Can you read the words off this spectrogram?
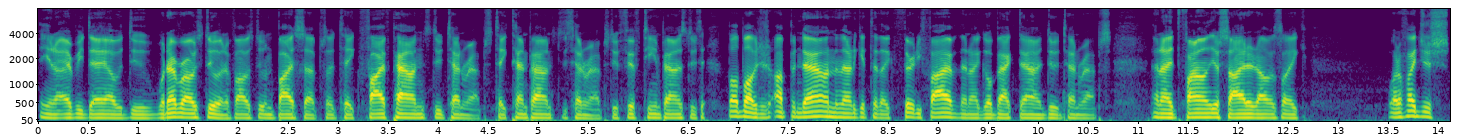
You know, every day I would do whatever I was doing. If I was doing biceps, I'd take five pounds, do ten reps. Take ten pounds, do ten reps. Do fifteen pounds, do 10, blah blah, just up and down, and then I'd get to like thirty-five. Then I go back down and do ten reps. And I finally decided I was like, what if I just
